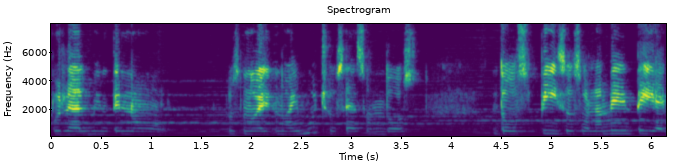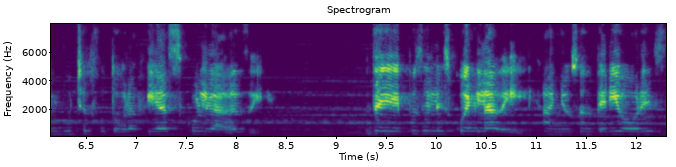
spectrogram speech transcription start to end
pues realmente no, pues no hay, no hay mucho, o sea, son dos, dos pisos solamente y hay muchas fotografías colgadas de, de, pues de la escuela de años anteriores,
